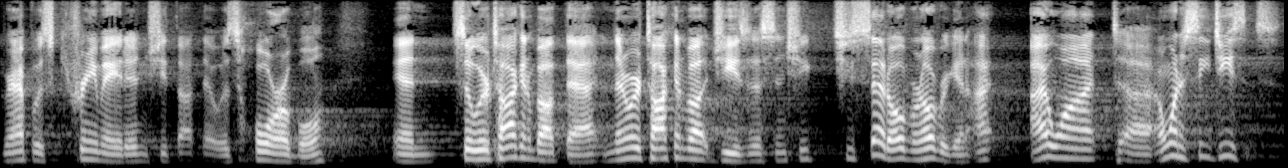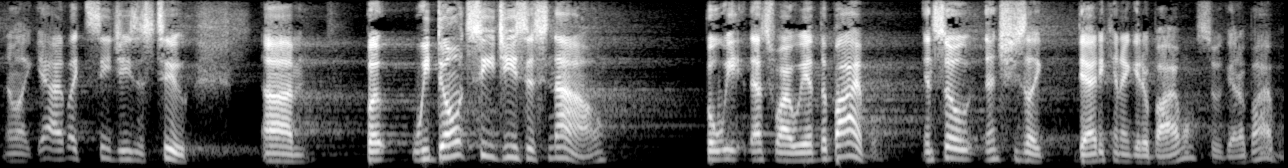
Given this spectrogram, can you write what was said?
grandpa was cremated, and she thought that was horrible. And so we were talking about that, and then we were talking about Jesus, and she, she said over and over again, I, I, want, uh, I want to see Jesus. And I'm like, yeah, I'd like to see Jesus too. Um, but we don't see Jesus now but we, that's why we have the Bible. And so then she's like, Daddy, can I get a Bible? So we got a Bible.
